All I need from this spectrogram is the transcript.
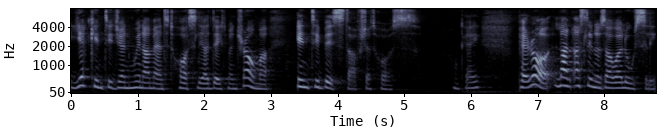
Jekk inti ġenwinament tħoss li għaddejt minn trawma, inti biss taf x'qed tħoss. Ok? Però lanqas li nużaw għal usli,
